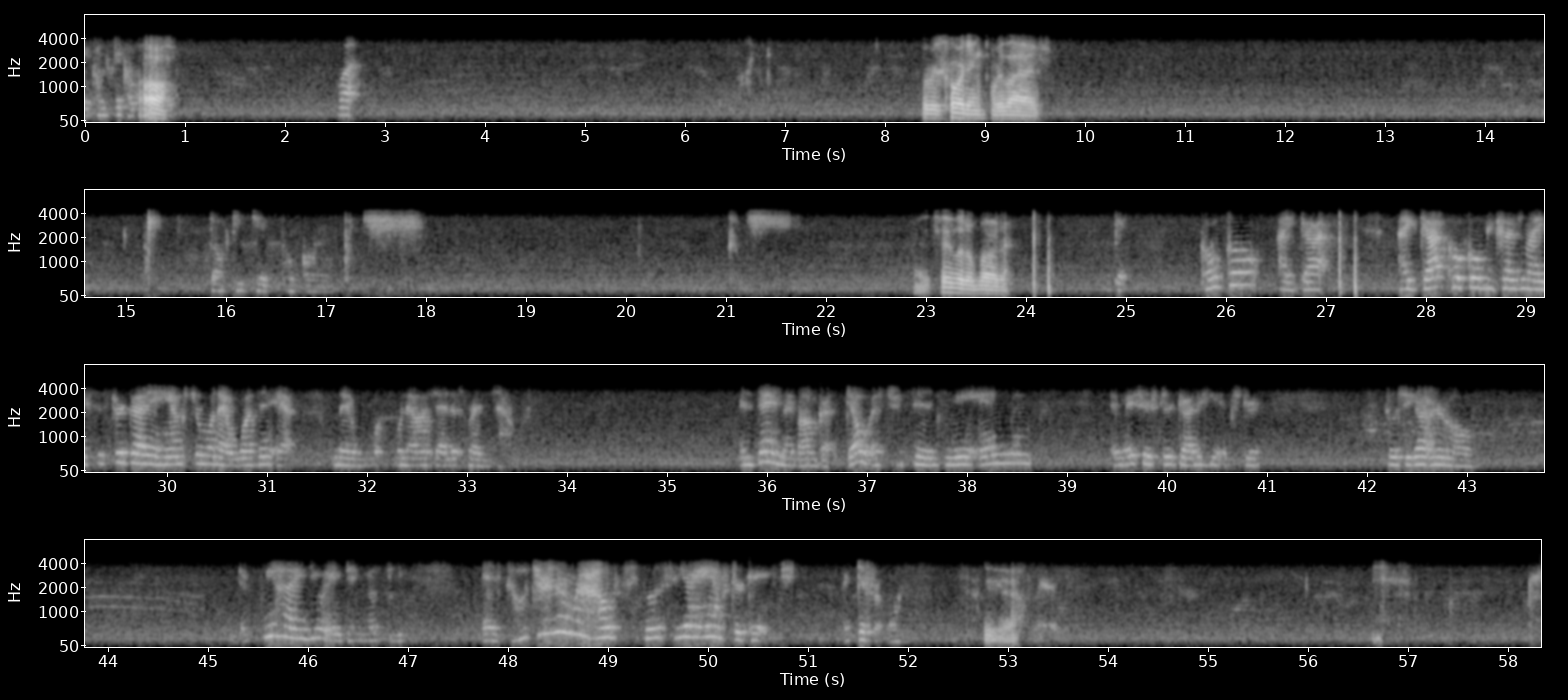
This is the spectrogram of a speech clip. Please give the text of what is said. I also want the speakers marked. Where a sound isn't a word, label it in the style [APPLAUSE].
Speaker 1: Here comes the Coco.
Speaker 2: Oh,
Speaker 1: What?
Speaker 2: we're recording. We're live.
Speaker 1: Donkey take Coco.
Speaker 2: All right, say a little about her.
Speaker 1: Coco, I got, I got Coco because my sister got a hamster when I wasn't at, when I, when I was at a friend's house. And then my mom got jealous since me and my, and my sister got a hamster. So she got her home. Look behind you and then you'll see. And if you turn around, you'll see a hamster cage. A different one.
Speaker 2: Yeah.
